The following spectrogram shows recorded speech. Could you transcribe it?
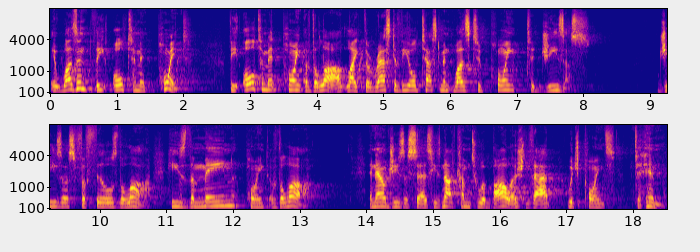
it wasn't the ultimate point. The ultimate point of the law, like the rest of the Old Testament, was to point to Jesus. Jesus fulfills the law, He's the main point of the law. And now Jesus says he's not come to abolish that which points to him.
